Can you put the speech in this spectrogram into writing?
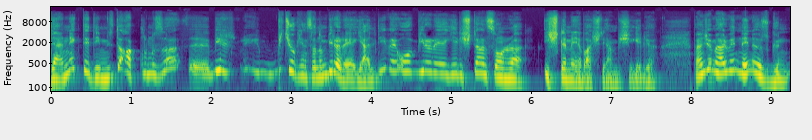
dernek dediğimizde aklımıza e, bir birçok insanın bir araya geldiği ve o bir araya gelişten sonra işlemeye başlayan bir şey geliyor. Bence Merve'nin en özgün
